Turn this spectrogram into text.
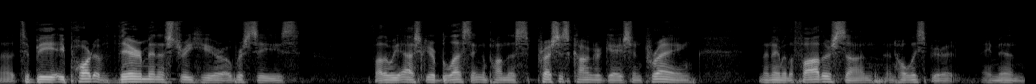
uh, to be a part of their ministry here overseas. Father, we ask your blessing upon this precious congregation, praying in the name of the Father, Son, and Holy Spirit. Amen.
